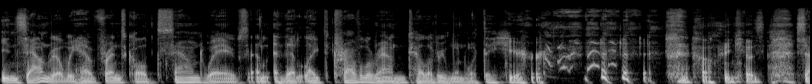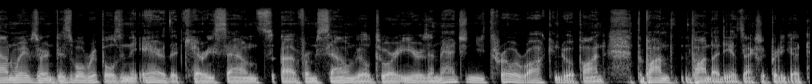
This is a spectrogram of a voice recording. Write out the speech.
in Soundville, we have friends called sound waves and, and that like to travel around and tell everyone what they hear. because sound waves are invisible ripples in the air that carry sounds uh, from Soundville to our ears. Imagine you throw a rock into a pond. The pond, the pond idea is actually pretty good.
